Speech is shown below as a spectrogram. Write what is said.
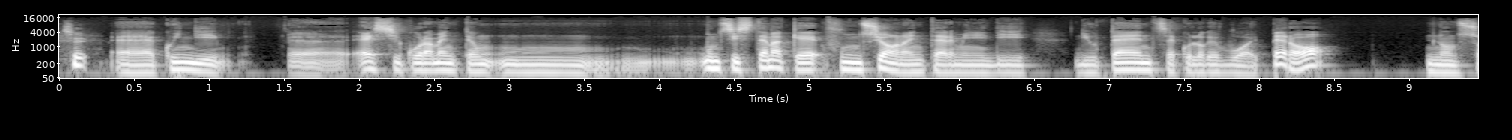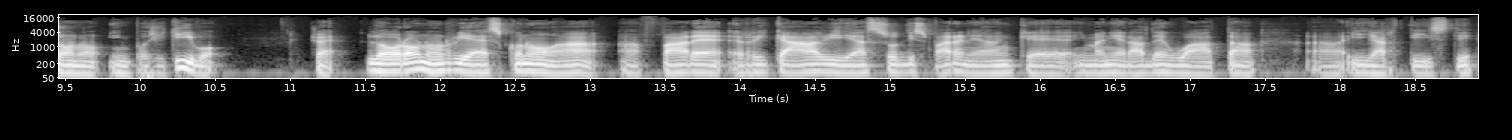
Sì. Eh, quindi eh, è sicuramente un, un, sistema che funziona in termini di, di utenze, quello che vuoi, però non sono in positivo. Cioè, loro non riescono a, a fare ricavi e a soddisfare neanche in maniera adeguata uh, gli artisti.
